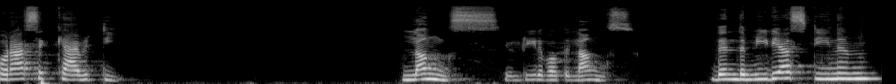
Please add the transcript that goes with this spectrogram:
thoracic cavity, lungs, you'll read about the lungs. Then the mediastinum,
